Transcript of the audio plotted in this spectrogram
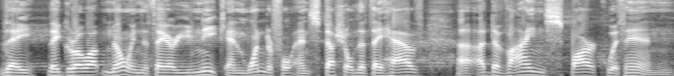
They, they grow up knowing that they are unique and wonderful and special, that they have uh, a divine spark within,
